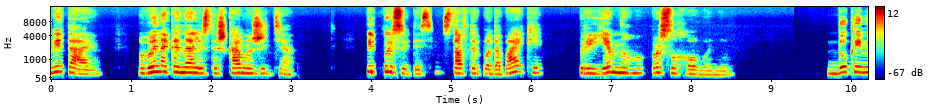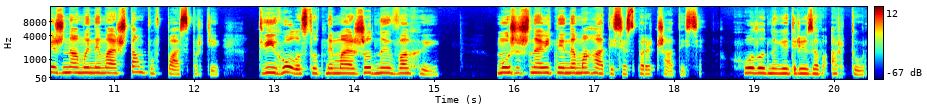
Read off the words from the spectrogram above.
Вітаю! Ви на каналі Стежками життя. Підписуйтесь, ставте подобайки. Приємного прослуховування. Доки між нами немає штампу в паспорті, твій голос тут не має жодної ваги. Можеш навіть не намагатися сперечатися. Холодно відрізав Артур,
